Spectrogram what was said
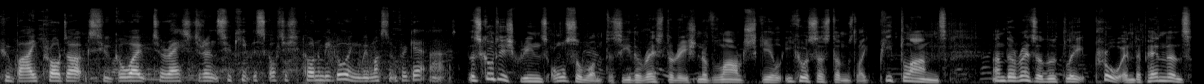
who buy products, who go out to restaurants, who keep the Scottish economy going. We mustn't forget that. The Scottish Greens also want to see the restoration of large scale ecosystems like peatlands, and they're resolutely pro independence.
